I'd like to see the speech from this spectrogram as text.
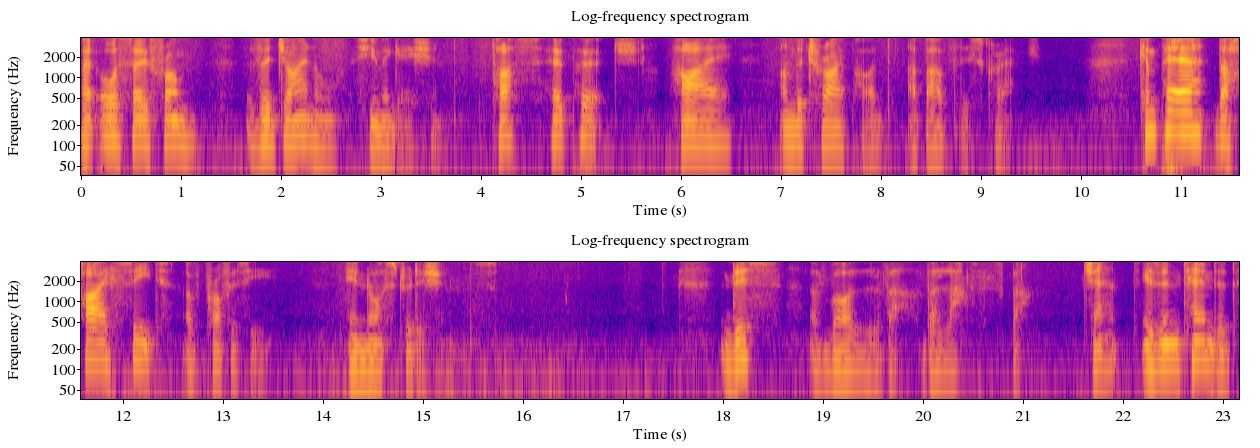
but also from vaginal fumigation. Thus her perch high on the tripod above this crack. Compare the high seat of prophecy in Norse traditions. This Volva Velaspa chant is intended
